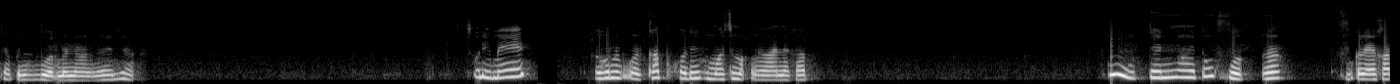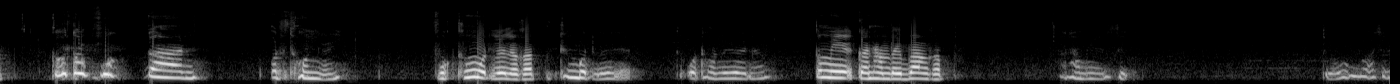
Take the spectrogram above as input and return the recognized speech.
อยากเป็นตำรวจมานานแล้วเนี่ยสวัสดีแม่เออคุณตำรวจครับพอดีผมมาสมัครงานนะครับ อู้เต้นนายต้องฝึกนะ ฝึกอะไรครับ ก็ต้องฝึกการอดทนไงฝึกทั้งหมดเลยเหรอครับทั้งหมดเลยแหละก็อดทนไปเลยนะต้องมีการทำอะไรบ้างครับทำเองสิเดี๋ยวว่าฉัน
